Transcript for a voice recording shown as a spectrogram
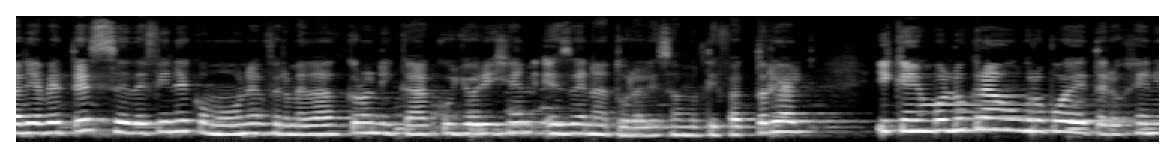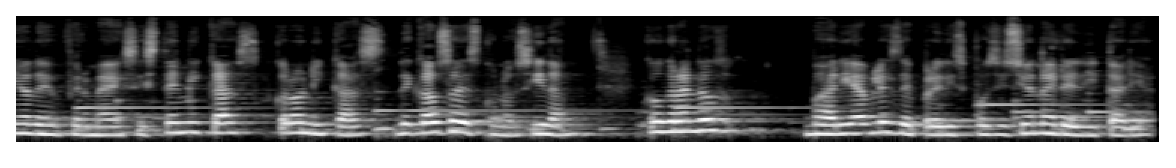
La diabetes se define como una enfermedad crónica cuyo origen es de naturaleza multifactorial y que involucra a un grupo heterogéneo de enfermedades sistémicas, crónicas, de causa desconocida, con grandes variables de predisposición hereditaria,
